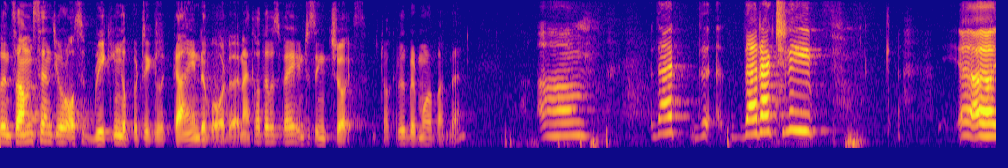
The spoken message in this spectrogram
so in some sense, you're also breaking a particular kind of order. And I thought that was a very interesting choice. Can you talk a little bit more about that? Um, that, that actually, uh,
